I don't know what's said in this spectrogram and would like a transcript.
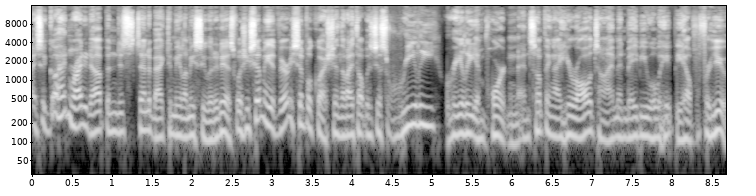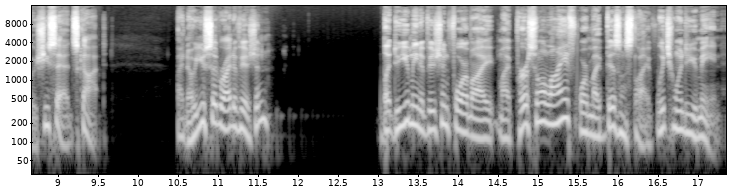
I, said, go ahead and write it up and just send it back to me. Let me see what it is. Well, she sent me a very simple question that I thought was just really, really important and something I hear all the time and maybe will be helpful for you. She said, Scott, I know you said write a vision, but do you mean a vision for my, my personal life or my business life? Which one do you mean?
